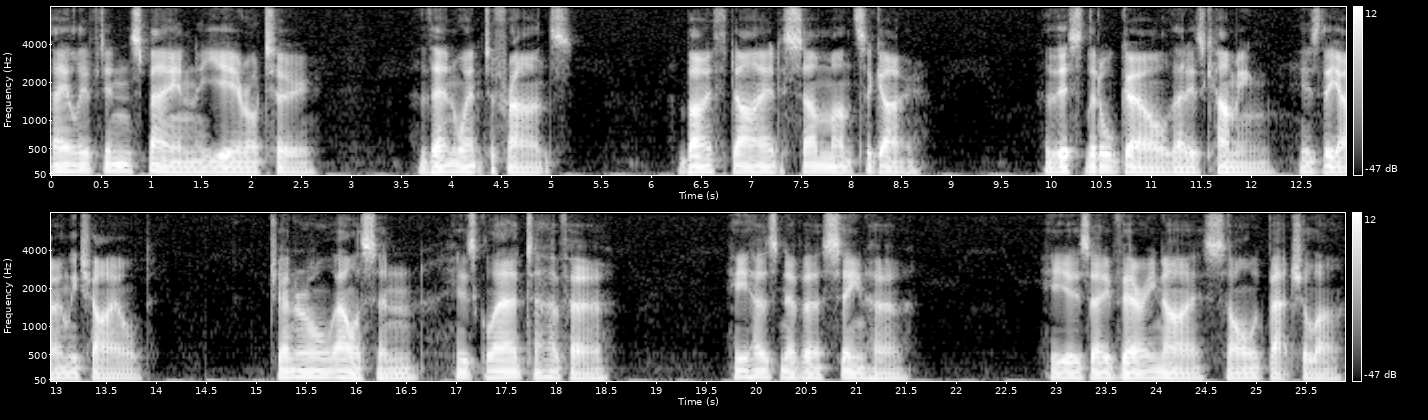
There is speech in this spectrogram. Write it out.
They lived in Spain a year or two, then went to France. Both died some months ago. This little girl that is coming is the only child. General Allison is glad to have her. He has never seen her. He is a very nice old bachelor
